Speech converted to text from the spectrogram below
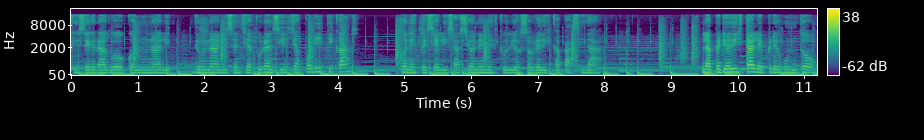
que se graduó con una de una licenciatura en ciencias políticas con especialización en estudios sobre discapacidad. La periodista le preguntó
